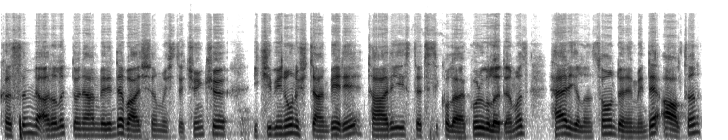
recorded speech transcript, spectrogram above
Kasım ve Aralık dönemlerinde başlamıştı. Çünkü 2013'ten beri tarihi istatistik olarak vurguladığımız her yılın son döneminde altın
